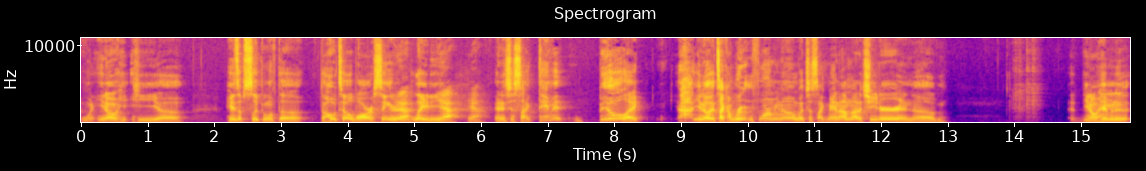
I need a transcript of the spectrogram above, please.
when you know he he uh, he ends up sleeping with the the hotel bar singer Yeah. lady. Yeah. Yeah. And it's just like, damn it, Bill, like, you know, it's like I'm rooting for him, you know, but just like, man, I'm not a cheater. And, um, you know, him and uh,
